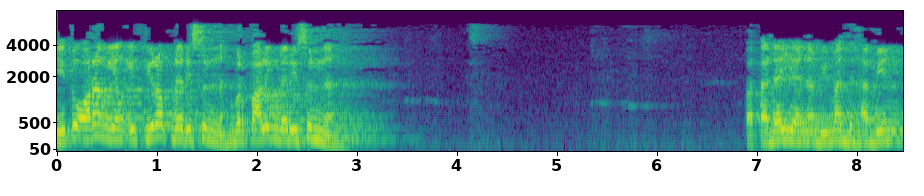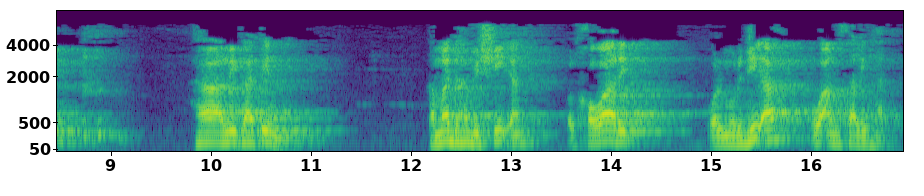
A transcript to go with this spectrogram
Itu orang yang iftiraq dari sunnah, berpaling dari sunnah. Fatadayyana bimadhabin halikatin kamadhhab syiah wal khawarij wal murji'ah wa amsalihah.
